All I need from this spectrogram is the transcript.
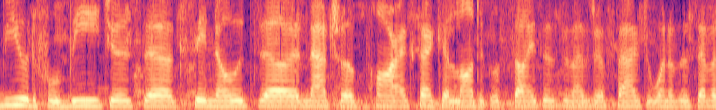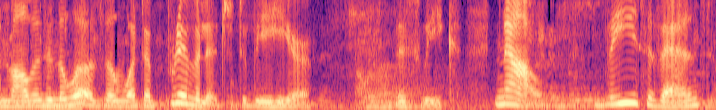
Beautiful beaches, uh, cenotes, uh, natural parks, archaeological sites. As a matter of fact, one of the seven marvels in the world. So what a privilege to be here this week. Now, these events,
